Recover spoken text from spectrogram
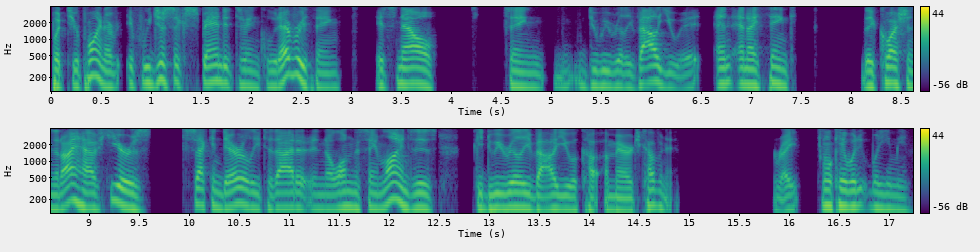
but to your point, if- if we just expand it to include everything, it's now saying, do we really value it? And and I think the question that I have here is secondarily to that, and along the same lines is, okay, do we really value a, co- a marriage covenant? Right. okay what, what do you mean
